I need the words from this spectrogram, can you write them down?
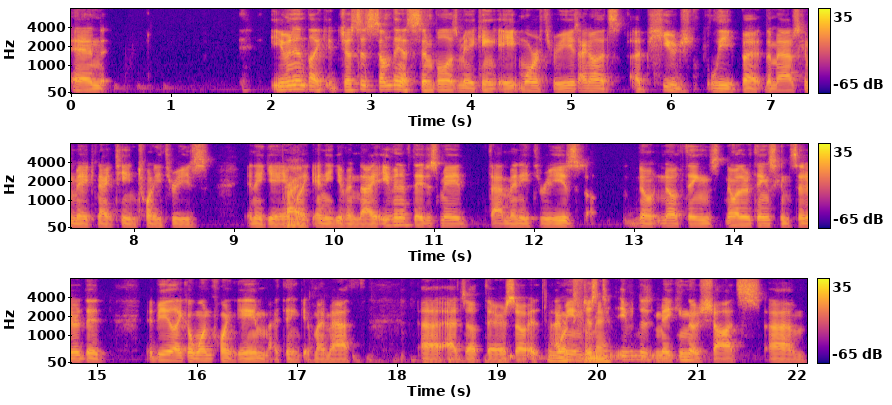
and even in like just as something as simple as making eight more threes, I know that's a huge leap, but the Mavs can make 19, 20 threes in a game, Right. like any given night. Even if they just made that many threes, no, no things, no other things considered, they'd it'd be like a one point game, I think, if my math uh, adds up there. So, it, It I mean, just me. even just making those shots um,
